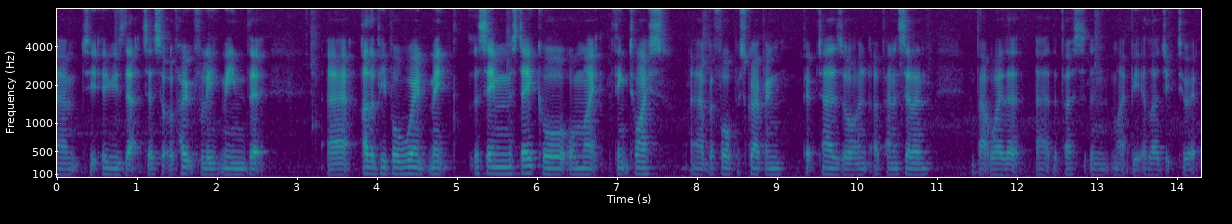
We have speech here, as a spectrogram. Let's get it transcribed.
Um, to use that to sort of hopefully mean that uh, other people won't make the same mistake or, or might think twice uh, before prescribing Piptaz or a penicillin about whether uh, the person might be allergic to it.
